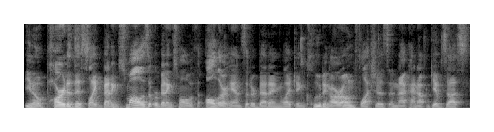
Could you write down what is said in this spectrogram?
you know, part of this like betting small is that we're betting small with all our hands that are betting, like including our own flushes, and that kind of gives us.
